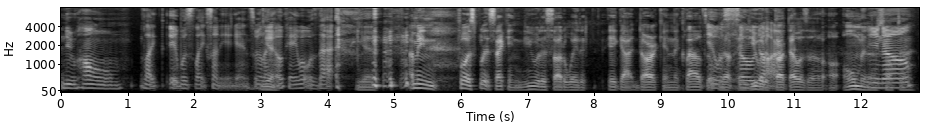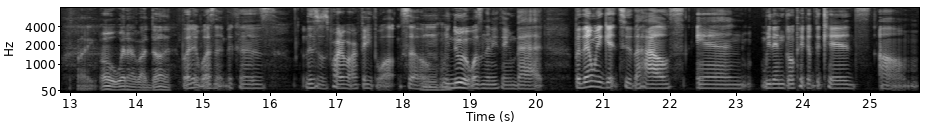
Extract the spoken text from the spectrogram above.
new home, like it was like sunny again. So we're like, Yeah. okay, what was that? Yeah. I mean, for a split second, you would have saw the way that it got dark and the clouds opened up, so and you would have thought that was a, a omen or You know? something. Like, oh, what have I done? but it wasn't because this was part of our faith walk. So Mhm. we knew it wasn't anything bad. But then we get to the house and we didn't go pick up the kids um,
